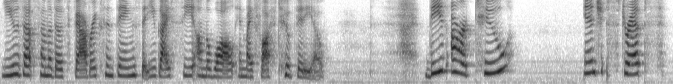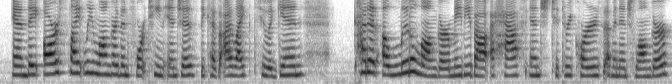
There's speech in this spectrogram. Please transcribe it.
use up some of those fabrics and things that you guys see on the wall in my floss tube video. These are two inch strips and they are slightly longer than 14 inches because I like to again cut it a little longer, maybe about a half inch to three quarters of an inch longer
